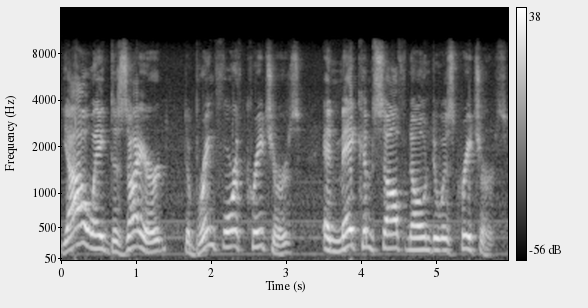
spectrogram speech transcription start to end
Yahweh desired to bring forth creatures and make himself known to his creatures.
